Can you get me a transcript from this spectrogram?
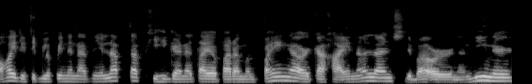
okay, titiklopin na natin yung laptop, hihiga na tayo para magpahinga or kakain ng lunch, 'di ba? Or ng dinner.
